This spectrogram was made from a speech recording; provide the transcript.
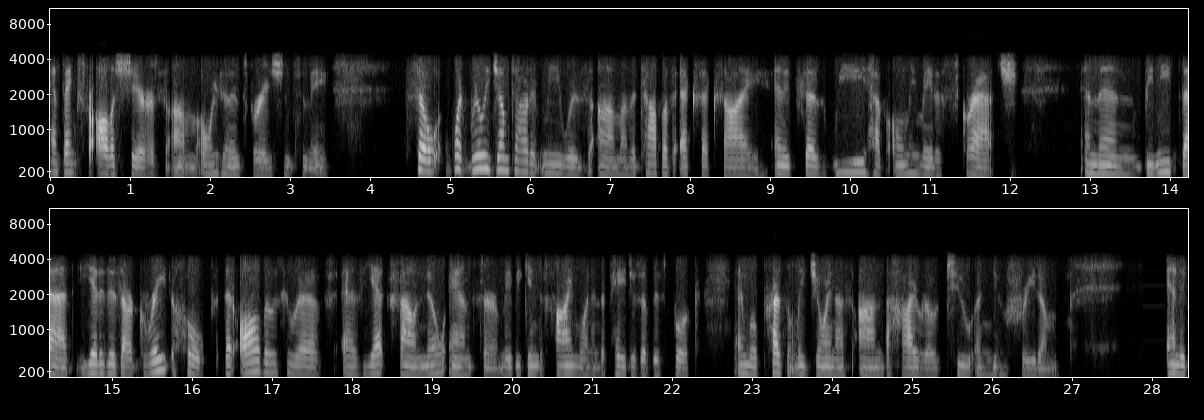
And thanks for all the shares. Um, always an inspiration to me. So, what really jumped out at me was um, on the top of XXI, and it says, We have only made a scratch and then beneath that, yet it is our great hope that all those who have as yet found no answer may begin to find one in the pages of this book and will presently join us on the high road to a new freedom. And it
